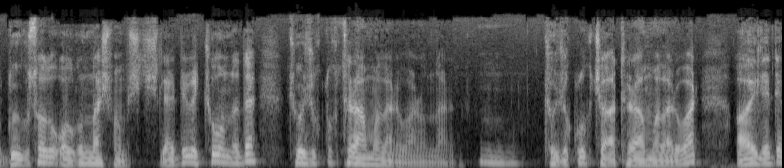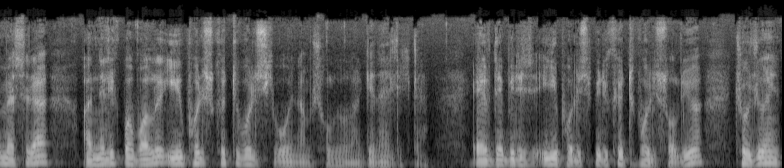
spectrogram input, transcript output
O duygusal olgunlaşmamış kişilerdir ve çoğunda da çocukluk travmaları var onların. Çocukluk çağı travmaları var. Ailede mesela annelik babalığı iyi polis kötü polis gibi oynamış oluyorlar genellikle. Evde biri iyi polis biri kötü polis oluyor. Çocuğun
